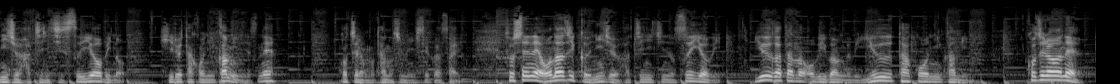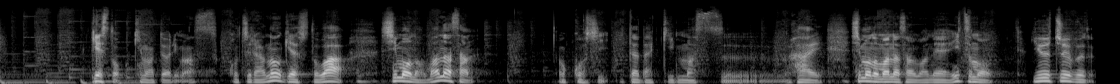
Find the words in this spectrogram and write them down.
28日水曜日の「昼タコに仮眠」ですね。こちらも楽しみにしてください。そしてね同じく28日の水曜日夕方の帯番組「ゆうたこに仮眠」こちらはねゲスト決まっております。こちらのゲストは下野真奈さん。お越しいただきます。はい。下野真奈さんはねいつも YouTube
